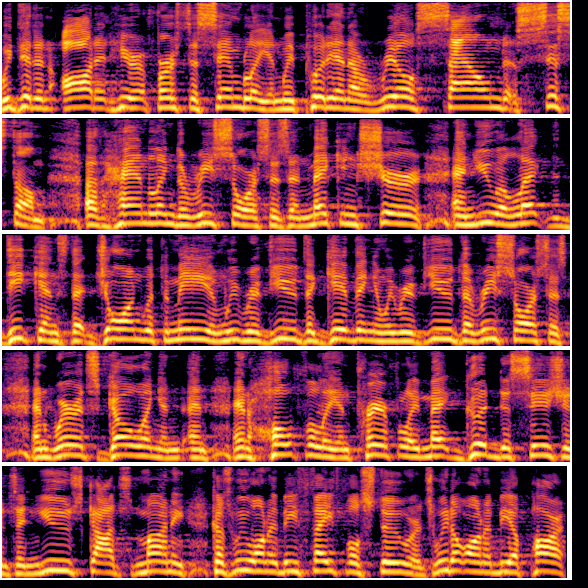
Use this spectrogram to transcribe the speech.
we did an audit here at First Assembly and we put in a real sound system of handling the resources and making sure, and you elect deacons that join with me and we review the giving and we review the resources and where it's going and, and, and hopefully and prayerfully make good decisions and use God's money because we want to be faithful faithful stewards. We don't want to be a part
